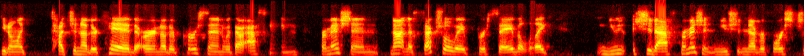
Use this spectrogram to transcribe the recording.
you don't like touch another kid or another person without asking permission not in a sexual way per se but like you should ask permission. You should never force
